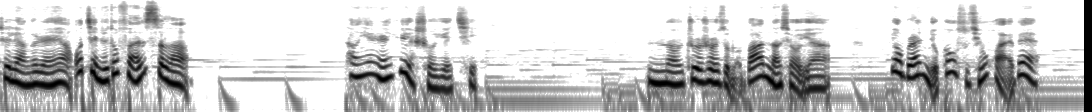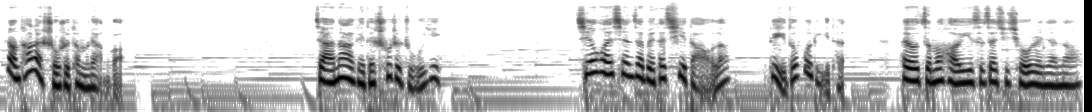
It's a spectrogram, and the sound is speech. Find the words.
这两个人呀，我简直都烦死了。唐嫣然越说越气，那这事儿怎么办呢？小嫣，要不然你就告诉秦淮呗，让他来收拾他们两个。贾娜给他出着主意。秦淮现在被他气倒了，理都不理他，他又怎么好意思再去求人家呢？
